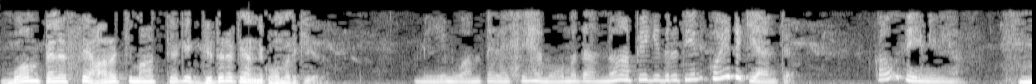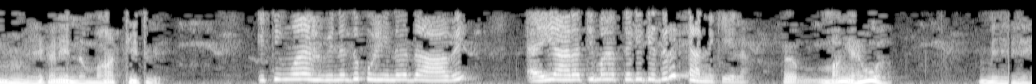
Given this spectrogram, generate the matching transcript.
මුවන් පැලස්සේ ආරච්චි මහත්තයාගේ ගෙදරට යන්නේ කොහොමද කියලා. මේ මුවන් පැලැස්සේ හැමෝම දන්නවා අපේ ගෙදර තියෙන කොහෙද කියන්ට. කවුද මේ මිනිහා? හ්ම් මේකනේ මාත් හිතුවේ. ඉතින් ඔය ඇහුවෙනද කොහේ ඉඳලාද ආවේ? ඇයි ආරච්චි මහත්තයාගේ ගෙදරට යන්නේ කියලා? මං ඇහුවා. මේ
